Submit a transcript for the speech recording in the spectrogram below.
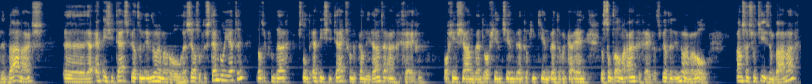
de Bamars, uh, ja, etniciteit speelt een enorme rol. Hè. Zelfs op de stembiljetten, las ik vandaag, stond etniciteit van de kandidaten aangegeven. Of je een Shan bent, of je een Chin bent, of je een Kin bent, of een Karen. Dat stond allemaal aangegeven. Dat speelt een enorme rol. Aung San Suu Kyi is een Bamar.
